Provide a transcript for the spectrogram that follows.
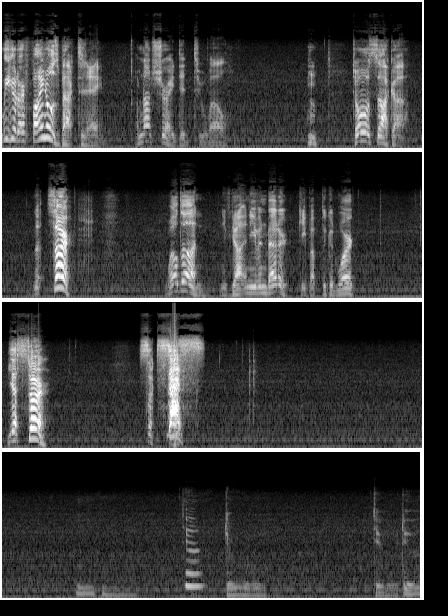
we got our finals back today. I'm not sure I did too well. Tosaka! Uh, sir! Well done. You've gotten even better. Keep up the good work. Yes, sir! Success! Mm -hmm. do, do. Do, do,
